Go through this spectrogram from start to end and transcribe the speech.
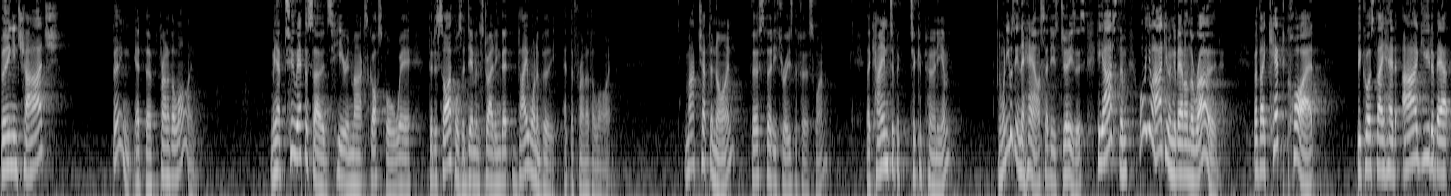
being in charge, being at the front of the line? We have two episodes here in Mark's Gospel where the disciples are demonstrating that they want to be at the front of the line. Mark chapter 9, verse 33 is the first one. They came to, to Capernaum, and when he was in the house, that is Jesus, he asked them, What were you arguing about on the road? But they kept quiet because they had argued about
